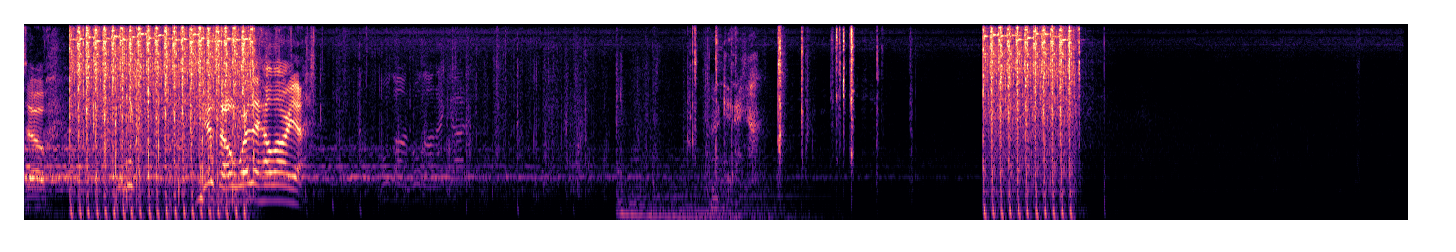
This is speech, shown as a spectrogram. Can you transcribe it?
So, where the hell are you?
